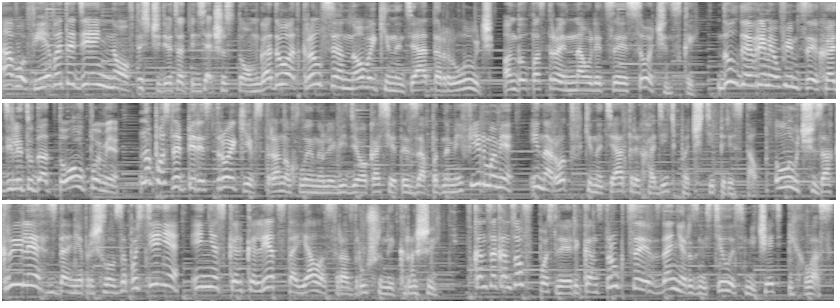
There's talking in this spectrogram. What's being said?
А в Уфе в этот день, но в 1956 году открылся новый кинотеатр «Луч». Он был построен на улице Сочинской. Долгое время уфимцы ходили туда толпами, но после перестройки в страну хлынули видеокассеты с западными фильмами, и народ в кинотеатры ходить почти перестал. «Луч» закрыли, здание пришло в запустение и несколько лет стояло с разрушенной крышей. В конце концов, после реконструкции в здании разместилась мечеть Ихлас.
